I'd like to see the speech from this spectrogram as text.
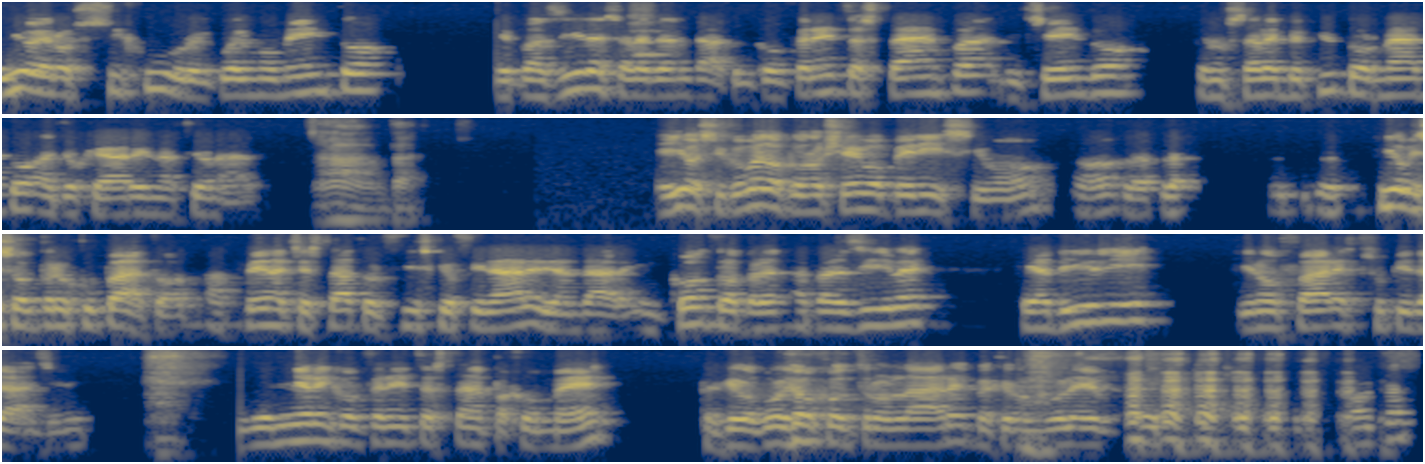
Io ero sicuro in quel momento che Basile sarebbe andato in conferenza stampa dicendo che non sarebbe più tornato a giocare in nazionale. Ah, e io, siccome lo conoscevo benissimo, no, la, la, io mi sono preoccupato appena c'è stato il fischio finale di andare incontro a Brasile e a dirgli di non fare stupidaggini, di venire in conferenza stampa con me perché lo volevo controllare, perché non volevo,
